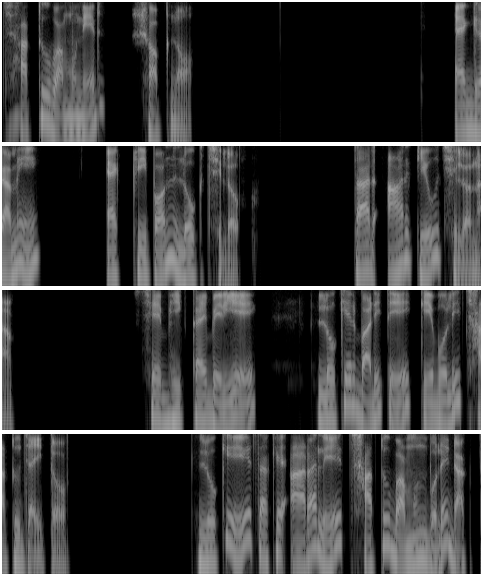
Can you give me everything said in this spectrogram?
ছাতু বামুনের স্বপ্ন। এক গ্রামে এক কৃপণ লোক ছিল। তার আর কেউ ছিল না। সে ভিক্ষায় বেরিয়ে লোকের বাড়িতে কেবলই ছাতু যাইত। লোকে তাকে আড়ালে ছাতু বামুন বলে ডাকত।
